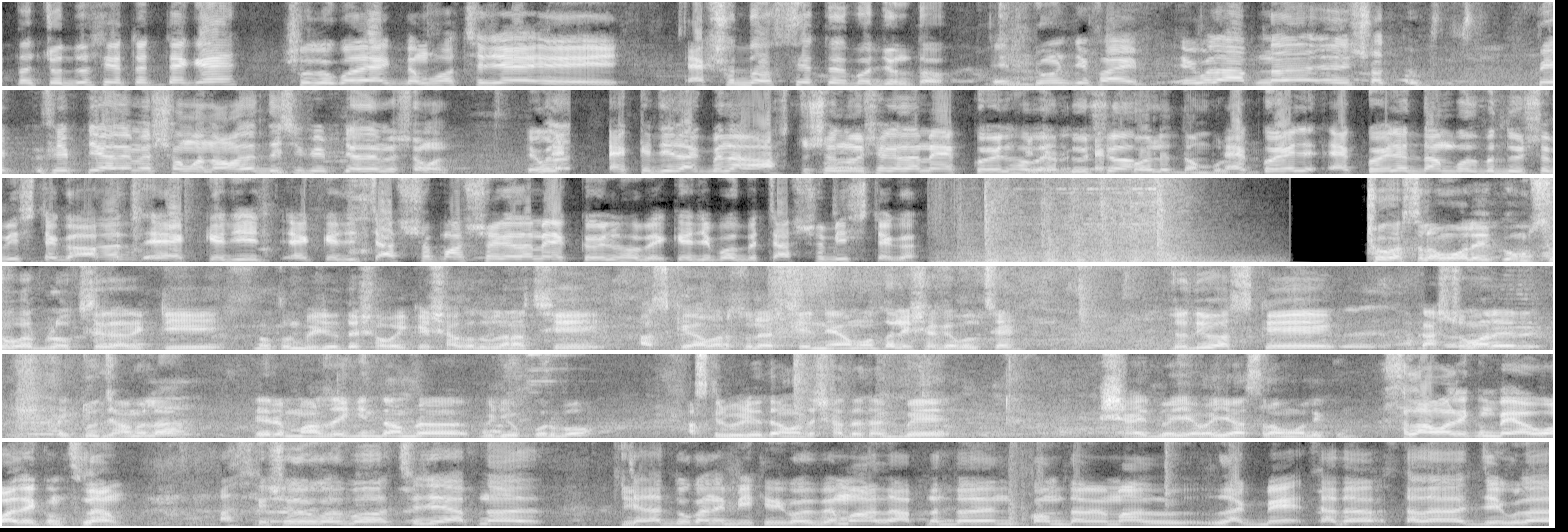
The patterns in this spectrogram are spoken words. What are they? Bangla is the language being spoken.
আপনার চোদ্দ ছিয়াত্তর থেকে শুরু করে একদম হচ্ছে যে এই একশো দশ ছিয়াত্তর পর্যন্ত। এই টোয়েন্টি ফাইভ এগুলো আপনার ফিফটি আর এম এর সমান আমাদের দেশে ফিফটি আর এম এর সমান। এগুলো এক কেজি লাগবে না আটশোশো নয়শো গ্রামে এক কোয়েল হবে দুশো কোয়েলের দাম এক কোয়েল এক কোয়েলের দাম পড়বে দুশো বিশ টাকা আপনার এক কেজি এক কেজি চারশো পাঁচশো গ্রামে এক কোয়েল হবে কেজি পড়বে চারশো বিশ টাকা। দর্শক আসসালামু আলাইকুম সুপার ব্লগসের আরেকটি নতুন ভিডিওতে সবাইকে স্বাগত জানাচ্ছি। আজকে আবার চলে আসছি নিয়ামত আলী শেখে বলছে যদিও আজকে কাস্টমারের একটু ঝামেলা এর মাঝেই কিন্তু আমরা ভিডিও করব। আজকের ভিডিওতে আমাদের সাথে থাকবে শাহিদ ভাইয়া। ভাইয়া আসসালামু আলাইকুম। আসসালামু আলাইকুম ভাইয়া ওয়ালাইকুম সালাম। আজকে শুরু করব হচ্ছে যে আপনার যারা দোকানে বিক্রি করবে মাল আপনার ধরেন কম দামে মাল লাগবে তারা তারা যেগুলা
